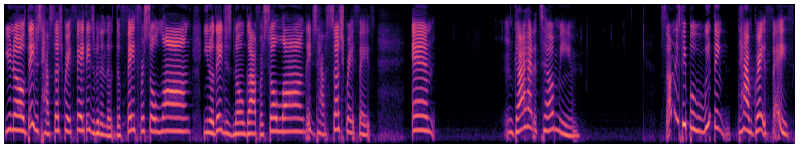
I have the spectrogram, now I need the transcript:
you know, they just have such great faith. They just been in the, the faith for so long. You know, they just know God for so long. They just have such great faith. And God had to tell me some of these people we think have great faith.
